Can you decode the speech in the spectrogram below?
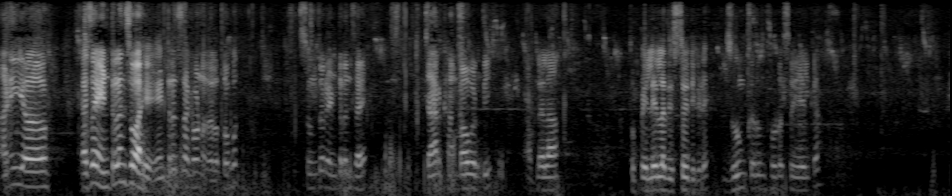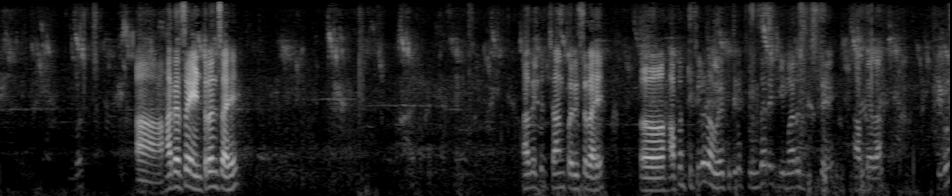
आणि याचा एंट्रन्स जो आहे एंट्रन्स दाखव ना जरा. तो बघ. सुंदर एंट्रन्स आहे. चार खांबावरती आपल्याला तो पेलेला दिसतोय तिकडे. झूम करून थोडस येईल का? हा हा त्याचा एंट्रन्स आहे. हा देखील छान परिसर आहे. आपण तिकडे जाऊया. तिकडे सुंदर एक इमारत दिसते आपल्याला. ठीक आहे?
